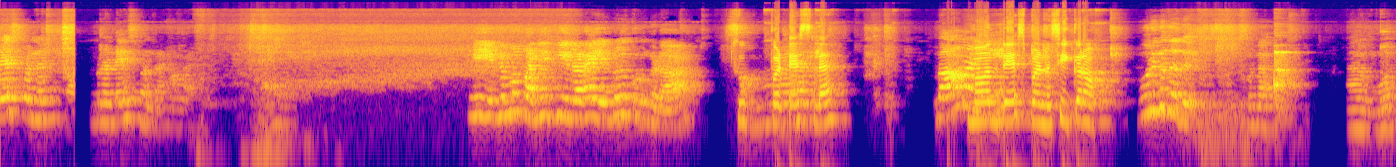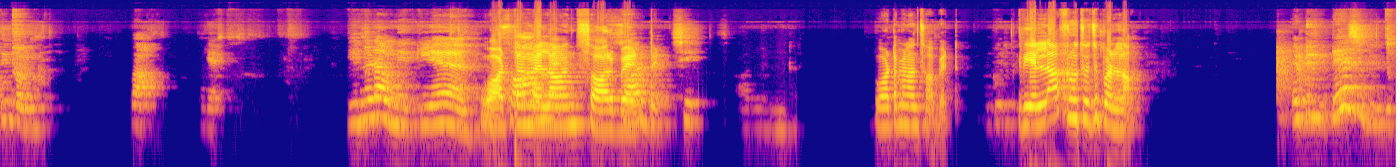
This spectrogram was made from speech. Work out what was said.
டேஸ்ட் பண்ணு. டேஸ்ட் பண்ணுறேன் நீ என்னமோ பண்ணிருக்கீங்களடா? எங்களுக்கு கொடுங்கடா. சூப்பர் டேஸ்ட்ல. வந்து டேஸ்ட் பண்ணு சீக்கிரம். உருகுது மோத்தி வா என்னடா ஒன்று இருக்கிய? வாட்டர்மெலான் சார்பெட் சார்பெட் சி. வாட்டர்மெலான் சாபெட் இது எல்லா ஃப்ரூட்ஸ் வச்சு பண்ணலாம். எப்படி இருக்கு? டேஸ்ட் எப்படி இருக்கு?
